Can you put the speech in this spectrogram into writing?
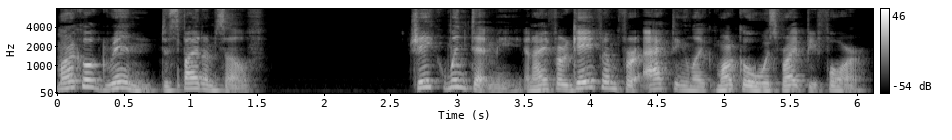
Marco grinned, despite himself. Jake winked at me, and I forgave him for acting like Marco was right before.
